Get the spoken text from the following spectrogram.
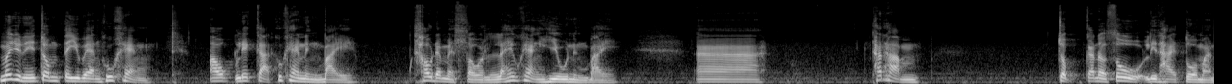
เมื่ออยู่นี้โจมตีแวนคู่แข่ง เอาเรียกการ์ดคู่แข่งหนึ่งใบ เข้าดาเมจโซนและให้คู่แข่งฮิลหนึ่งใบ อ่า ถ้าทำจบการต่อสู้รีทายตัวมัน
